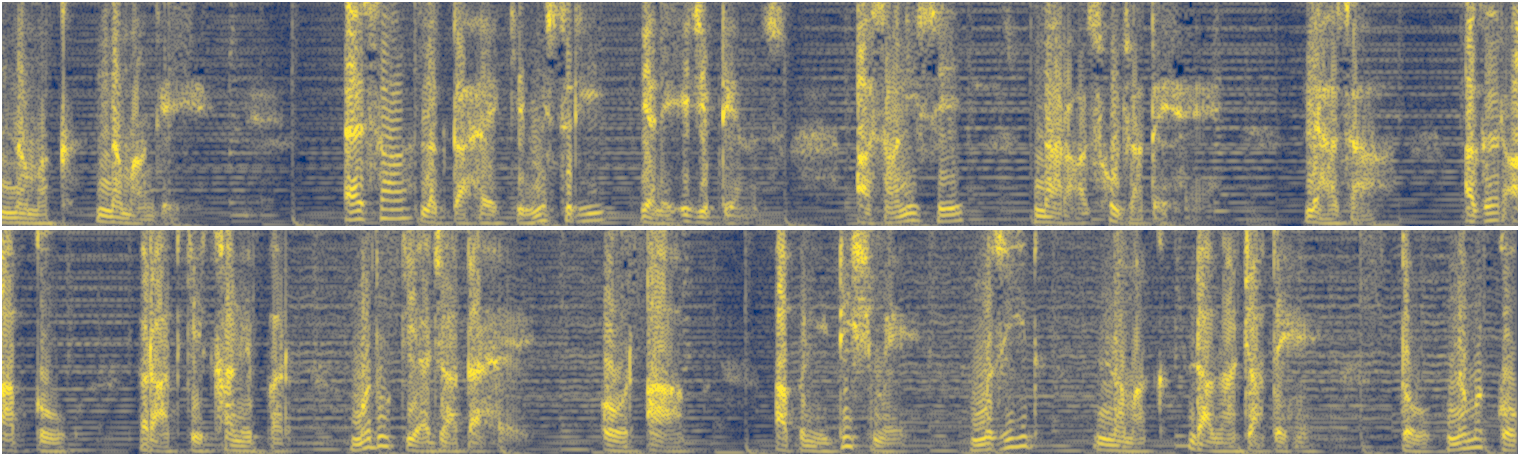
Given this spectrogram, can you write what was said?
नमक न मांगे। ऐसा लगता है कि मिस्री, यानी इजिप्टियंस, आसानी से नाराज़ हो जाते हैं। लिहाजा, अगर आपको रात के खाने पर मधु किया जाता है, और आप अपनी डिश में मजीद नमक डालना चाहते हैं तो नमक को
